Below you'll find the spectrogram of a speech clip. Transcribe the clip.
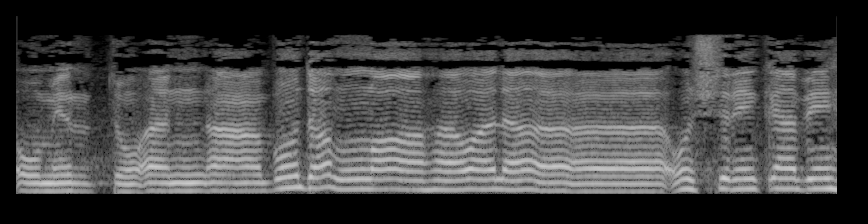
أمرت أن أعبد الله ولا أشرك به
